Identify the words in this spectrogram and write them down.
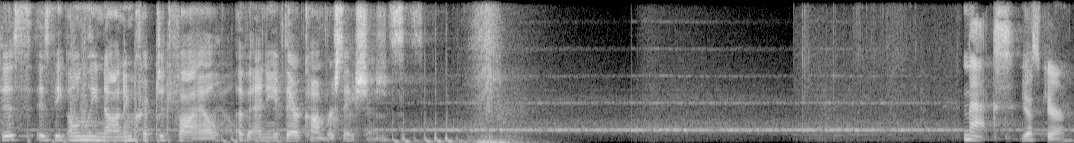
This is the only non encrypted file of any of their conversations. Max, yes, Karen?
